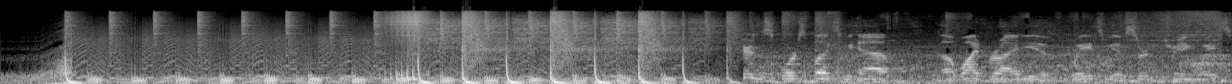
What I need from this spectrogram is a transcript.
Here at the Sportsplex, we have a wide variety of weights. We have certain training weights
